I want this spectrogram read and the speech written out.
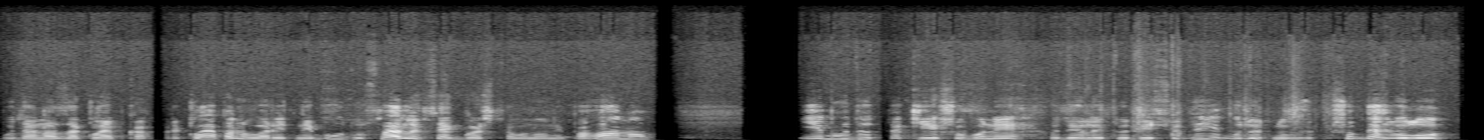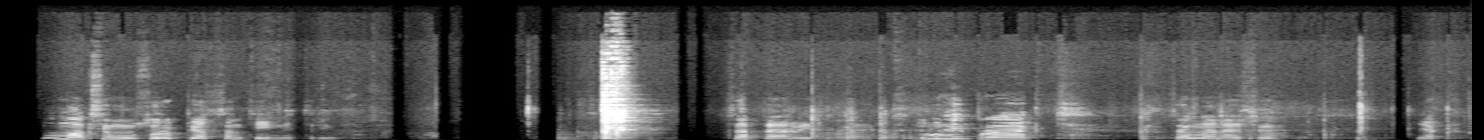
буде на заклепках приклепано, варити не буду. Сверлиться, як бачите, воно непогано. І будуть такі, щоб вони ходили туди-сюди, будуть ножики. Щоб десь було ну, максимум 45 см. Це перший проект. Другий проект, це в мене все, як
